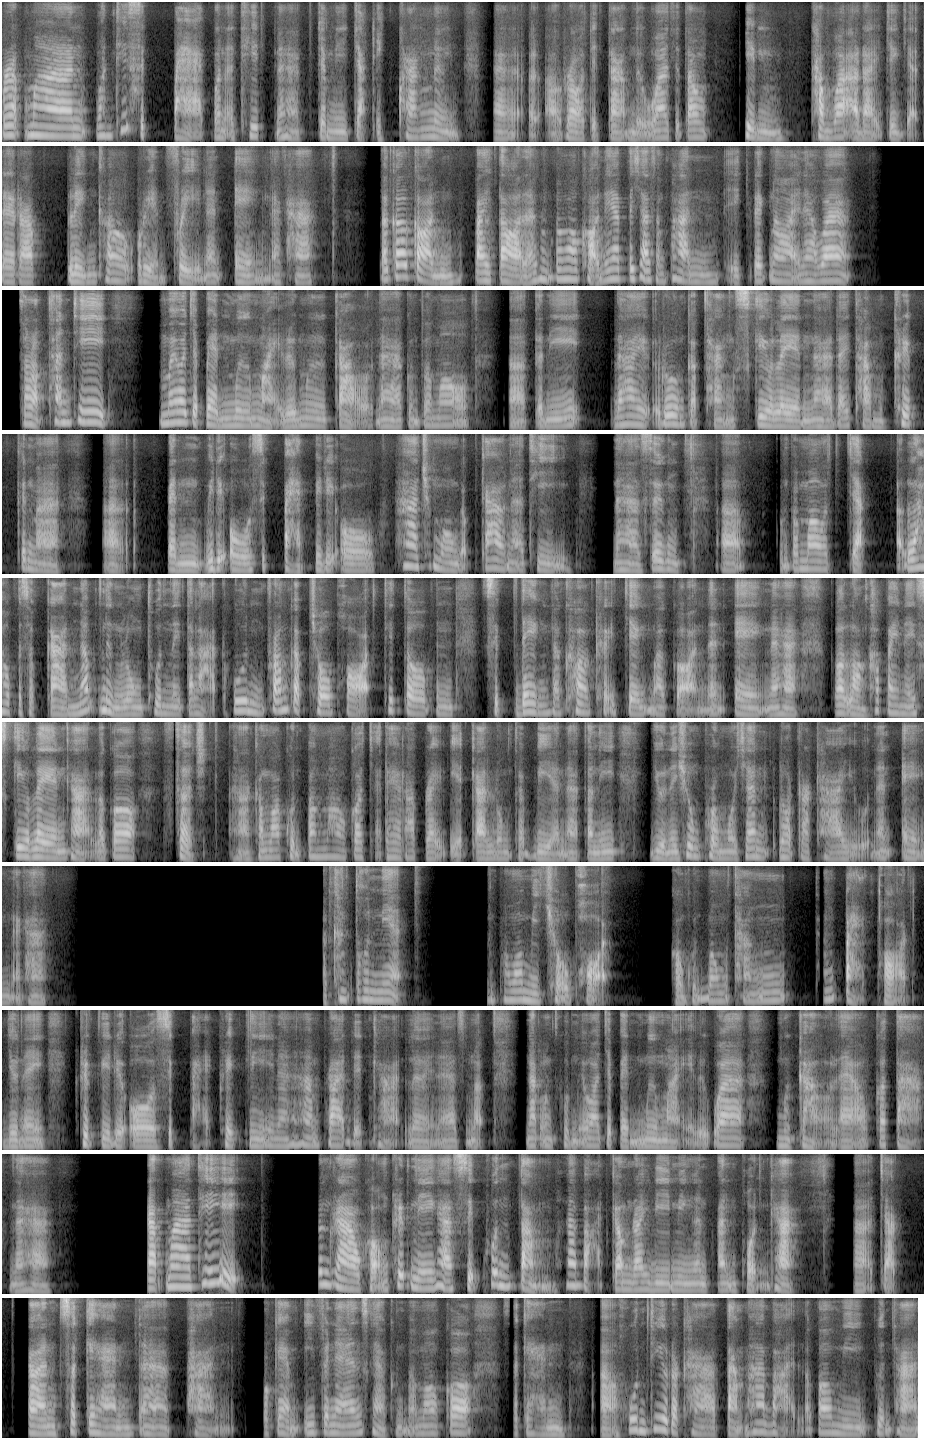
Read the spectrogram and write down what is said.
ประมาณวันที่ 18 วันอาทิตย์นะคะจะมีจัดอีกครั้งหนึ่งรอติดตามดูว่าจะต้องพิมพ์คำว่าอะไรจึงจะได้รับลิงก์เข้าเรียนฟรีนั่นเองนะคะ แล้วก็ก่อนไปต่อแล้วคุณป้าเมาขออนุญาตประชาสัมพันธ์อีกเล็กน้อยนะคะว่าสำหรับท่านที่ไม่ว่าจะเป็นมือใหม่หรือมือเก่านะคะคุณป้าเมาเอ่อตอนนี้ ได้ร่วมกับทาง Skill Lane นะคะได้ทำคลิปขึ้นมาเป็นวิดีโอ 18 วิดีโอ 5 ชั่วโมงกับ 9 นาทีนะคะซึ่งคุณป้าเมาจะเล่าประสบการณ์นับหนึ่งลงทุนในตลาดหุ้น พร้อมกับโชว์พอร์ตที่โตเป็น 10 เด้ง แล้วก็เคยเจ๊งมาก่อนนั่นเองนะคะก็ลองเข้าไปใน Skill Lane ค่ะ แล้วก็ เสิร์ชหาคำว่าคุณป้าเมาก็จะได้รับรายละเอียดการลงทะเบียนนะ ตอนนี้อยู่ในช่วงโปรโมชั่นลดราคาอยู่นั่นเองนะคะ ข้างต้นเนี่ยคุณป้าเมามีโชว์พอร์ตของคุณป้าเมาทั้งทั้ง 8 พอร์ต อยู่ในคลิปวิดีโอ 18 คลิปนี้นะห้ามพลาดเด็ดขาดเลยนะสำหรับนักลงทุนไม่ว่าจะเป็นมือใหม่หรือว่ามือเก่าแล้วก็ตามนะคะ กลับมาที่ รื่องราวของคลิปนี้ค่ะ 10 หุ้นต่ำ5บาทกำไรดีมีเงินปันผลค่ะ จากการสแกนผ่านโปรแกรม eFinance ค่ะ คุณป้าเมาก็สแกนหุ้นที่ราคาต่ำ5บาท แล้วก็มีพื้นฐาน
